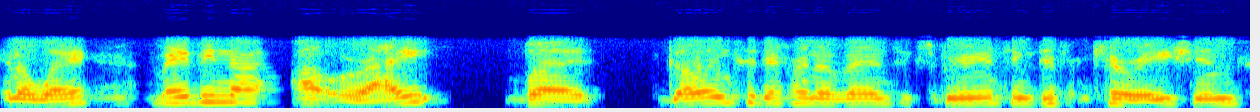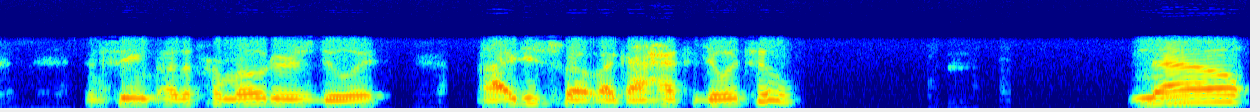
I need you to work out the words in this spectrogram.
in a way. Mm-hmm. Maybe not outright, but going to different events, experiencing different curations, and seeing other promoters do it, I just felt like I had to do it too. Mm-hmm. Now,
